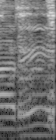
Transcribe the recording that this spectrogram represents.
Marea.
